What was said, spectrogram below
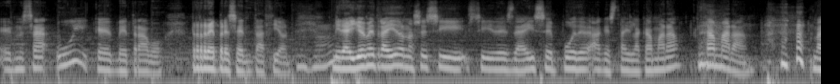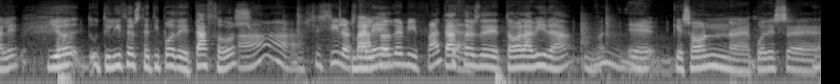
en esa, uy, que me trabo, representación. Mira, yo me he traído, no sé si, si desde ahí se puede, ah, que está ahí la cámara, cámara, ¿vale? Yo utilizo este tipo de tazos. Ah, sí, sí, los ¿vale? tazos de mi infancia. Tazos de toda la vida, Mm. eh, que son, eh, puedes eh,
